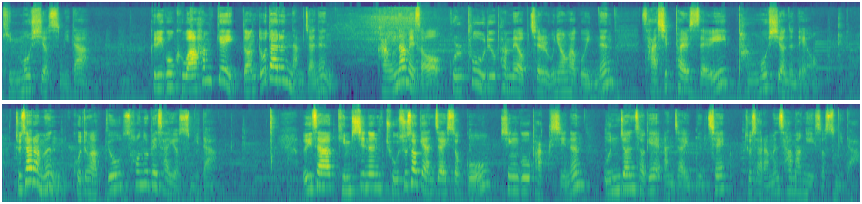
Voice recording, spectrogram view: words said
김모 씨였습니다. 그리고 그와 함께 있던 또 다른 남자는 강남에서 골프 의류 판매 업체를 운영하고 있는 48세의 박모 씨였는데요. 두 사람은 고등학교 선후배 사이였습니다. 의사 김 씨는 조수석에 앉아 있었고 친구 박 씨는 운전석에 앉아 있는 채 두 사람은 사망해 있었습니다.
